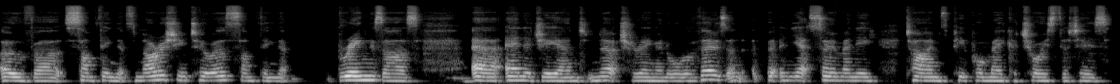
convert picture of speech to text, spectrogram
over something that's nourishing to us, something that brings us uh, energy and nurturing and all of those and but and yet so many times people make a choice that is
